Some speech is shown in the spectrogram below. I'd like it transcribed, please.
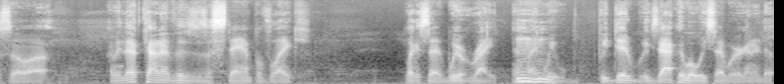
So, uh, I mean, that kind of is a stamp of like, like I said, we were right, and like we we did exactly what we said we were gonna do,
